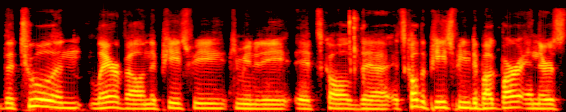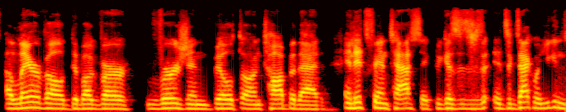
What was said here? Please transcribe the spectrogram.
the tool in Laravel in the PHP community, it's called uh, it's called the PHP debug bar, and there's a Laravel debug bar version built on top of that, and it's fantastic because it's it's exactly what you can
